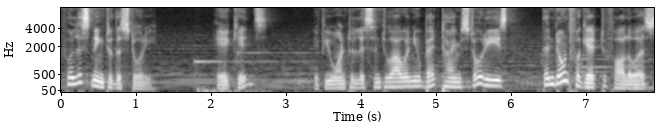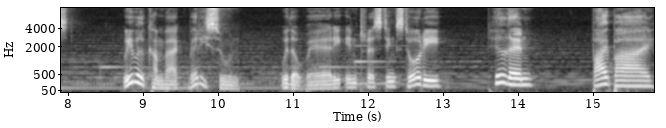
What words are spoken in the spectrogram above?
for listening to the story. Hey, kids, if you want to listen to our new bedtime stories, then don't forget to follow us. We will come back very soon with a very interesting story. Till then, bye bye.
